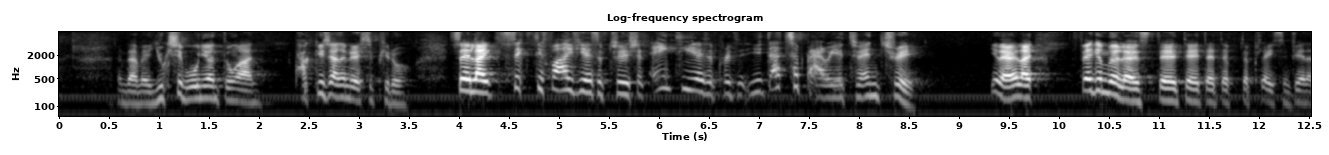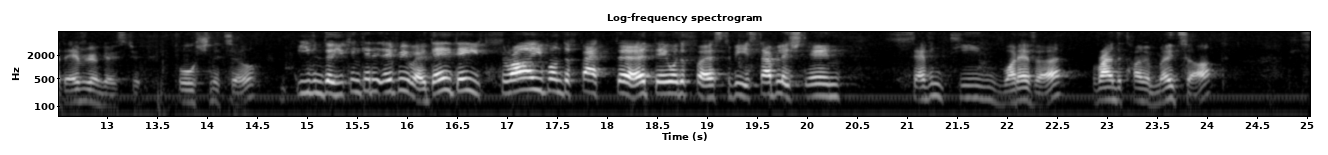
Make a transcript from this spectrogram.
65년 동안 바뀌지 않은 레시피로 So like 65 years of tradition, 80 years of tradition, that's a barrier to entry. You know, like Figlmüller is the, the, the, the, place in Vienna that everyone goes to for schnitzel, even though you can get it everywhere. They, they thrive on the fact that they were the first to be established in 17 whatever, around the time of Mozart.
